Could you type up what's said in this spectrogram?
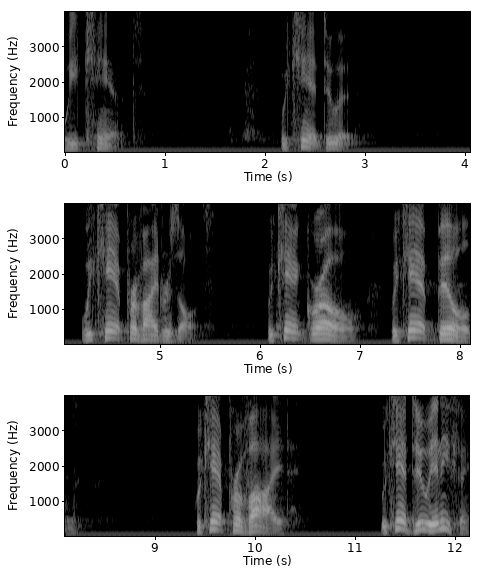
we can't. We can't do it. We can't provide results. We can't grow. We can't build. We can't provide. We can't do anything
